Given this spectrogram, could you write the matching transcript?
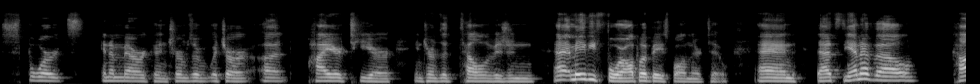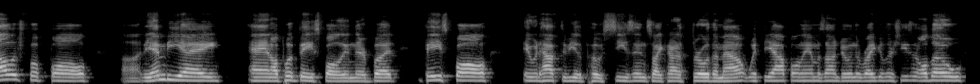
sports in America in terms of which are a higher tier in terms of television. Uh, maybe four. I'll put baseball in there too. And that's the NFL, college football, uh, the NBA, and I'll put baseball in there. But baseball, it would have to be the postseason. So I kind of throw them out with the Apple and Amazon doing the regular season, although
